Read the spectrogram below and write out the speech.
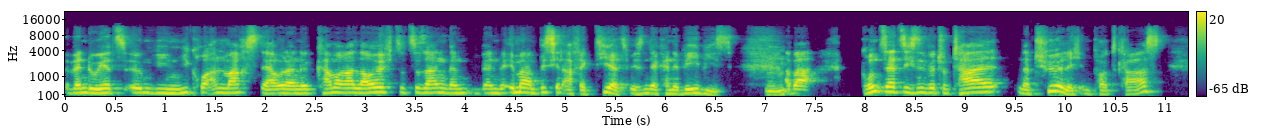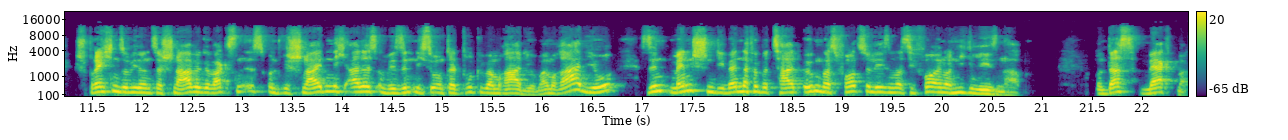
wenn du jetzt irgendwie ein Mikro anmachst ja, oder eine Kamera läuft sozusagen, dann werden wir immer ein bisschen affektiert. Wir sind ja keine Babys. Mhm. Aber grundsätzlich sind wir total natürlich im Podcast, sprechen so, wie uns der Schnabel gewachsen ist und wir schneiden nicht alles und wir sind nicht so unter Druck wie beim Radio. Beim Radio sind Menschen, die werden dafür bezahlt, irgendwas vorzulesen, was sie vorher noch nie gelesen haben. Und das merkt man.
